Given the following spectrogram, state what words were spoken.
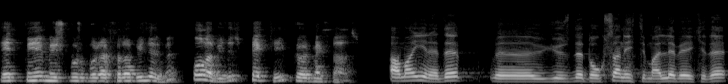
etmeye mecbur bırakılabilir mi? Olabilir. Bekleyip görmek lazım. Ama yine de e, %90 ihtimalle belki de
